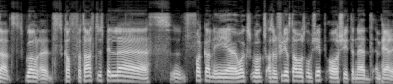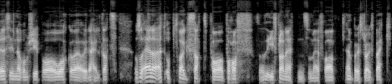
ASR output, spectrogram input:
da, kort fortalt, du spiller folkene i Walks, Walks, Altså du flyr Star Wars-romskip og skyter ned Imperiet sine romskip og walkere og i det hele tatt. Og så er det et oppdrag satt på, på Hoth, sånn isplaneten som er fra Empire Strikes Back.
